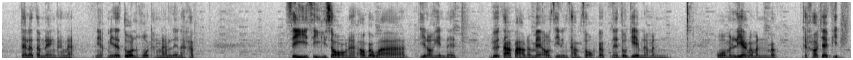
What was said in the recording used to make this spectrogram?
ๆแต่ละตำแหน่งทั้งนั้นเนี่ยมีแต่ตัวโหดทั้งนั้นเลยนะครับสี่สี่สองนะ เอาแบบว่าที่เราเห็นในด้วยตาเปล่านะ ไม่เอาสี่หนึ่งสามสองแบบในตัวเกมนะ มัน ผมว่ามันเรียกแล้วมันแบบ จะเข้าใจผิดไป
